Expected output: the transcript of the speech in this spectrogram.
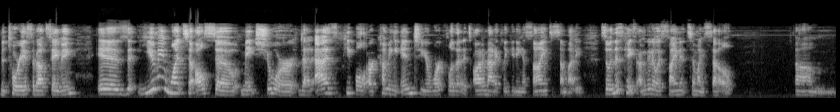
notorious about saving. Is you may want to also make sure that as people are coming into your workflow, that it's automatically getting assigned to somebody. So in this case, I'm going to assign it to myself. Um,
